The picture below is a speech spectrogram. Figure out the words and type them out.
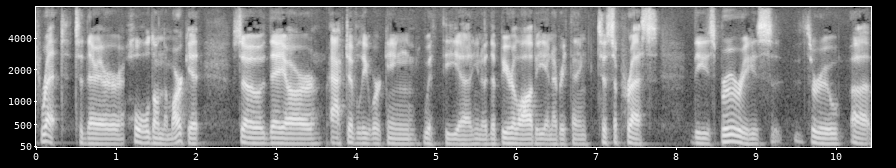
threat to their hold on the market. So they are actively working with the uh, you know the beer lobby and everything to suppress these breweries through uh,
